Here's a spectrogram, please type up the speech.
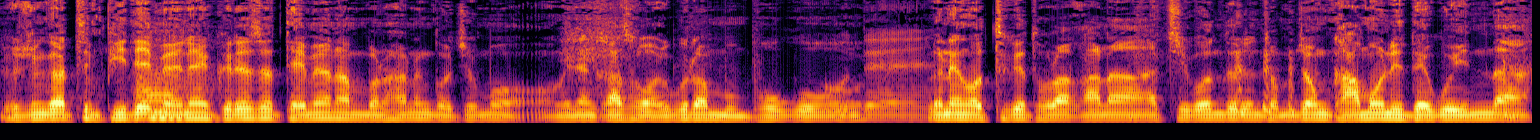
요즘 같은 비대면에 아. 그래서 대면 한번 하는 거죠 뭐 그냥 가서 얼굴 한번 보고 어, 네. 은행 어떻게 돌아가나 직원들은 점점 감원이 되고 있나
